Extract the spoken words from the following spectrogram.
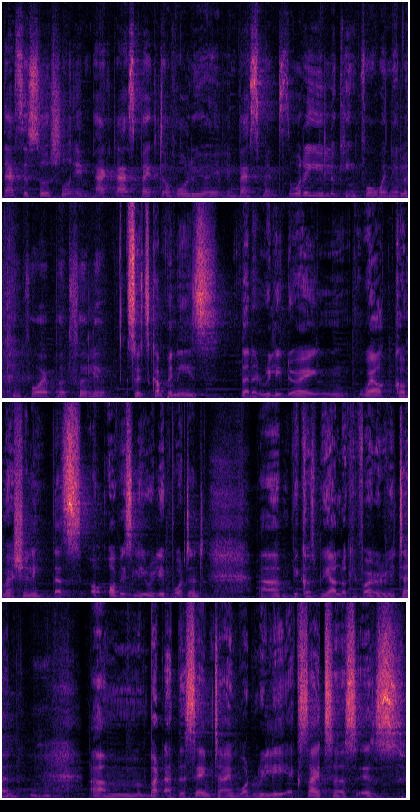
that's the social impact aspect of all your investments. What are you looking for when you're looking for a portfolio? So it's companies that are really doing well commercially. That's obviously really important um, because we are looking for a return. Um, but at the same time, what really excites us is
